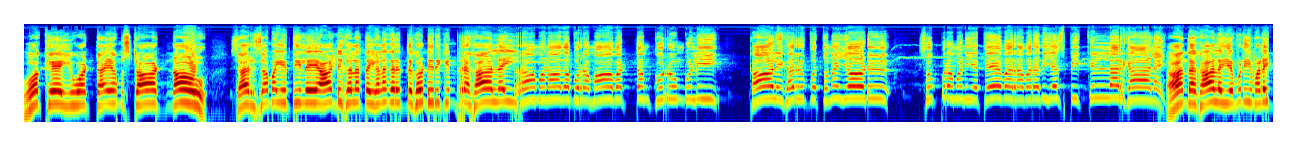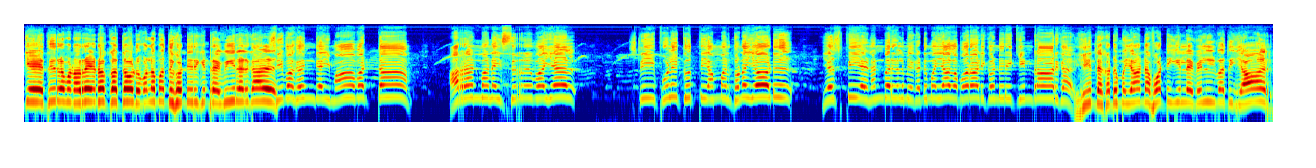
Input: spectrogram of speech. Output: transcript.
Okay your time start now sir சமயத்திலே ஆடுகளத்தை அலங்கரித்துக் கொண்டிருக்கின்ற காலை. ராமநாதபுரம் மாவட்டம் குறும்புலி காளி கருப்பு துணையோடு சுப்பிரமணிய தேவர் அவரது எஸ்பி கில்லர் காளை அந்த காலை எப்படி மடக்கே தீரவன் ஒரே நோக்கத்தோடு வலம் வந்து கொண்டிருக்கின்ற வீரர்கள்? சிவகங்கை மாவட்டம் அரண்மனை சிறுவயல் ஸ்ரீ புலிக்குத்தி அம்மன் துணையோடு எஸ்பிஏ நண்பர்களும் கடுமையாக போராடி கொண்டிருக்கின்றார்கள். இந்த கடுமையான போட்டியில் வெல்வது யார்?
